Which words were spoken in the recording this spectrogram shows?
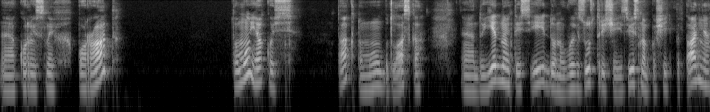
е, корисних порад. Тому якось так. Тому, будь ласка, доєднуйтесь і до нових зустрічей. Звісно, пишіть питання.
